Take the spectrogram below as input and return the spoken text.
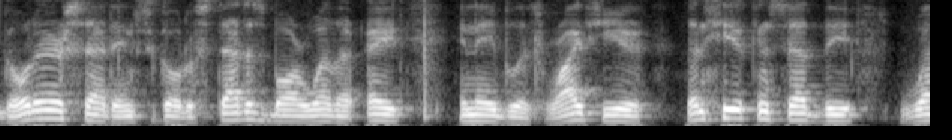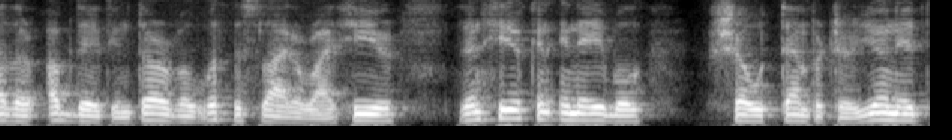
go to your settings, go to status bar weather 8, enable it right here, then here you can set the weather update interval with the slider right here, then here you can enable show temperature unit,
